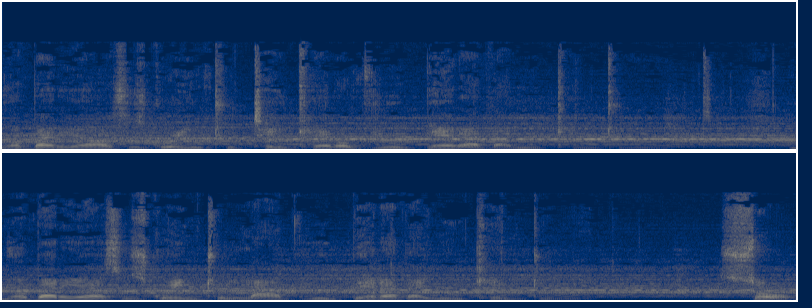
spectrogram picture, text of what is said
Nobody else is going to take care of you better than you can do it. Nobody else is going to love you better than you can do it. So,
